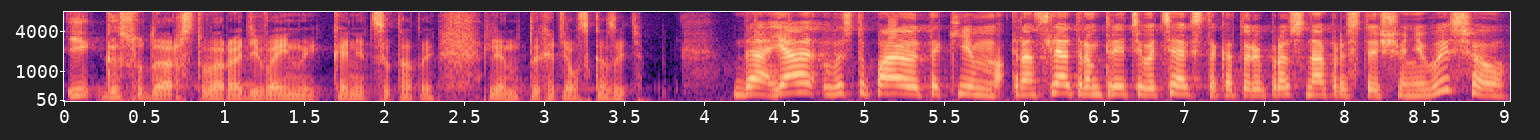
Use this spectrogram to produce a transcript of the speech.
и государство ради войны. Конец цитаты. Лен, ты хотел сказать? Да, я выступаю таким транслятором третьего текста, который просто-напросто еще не вышел.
